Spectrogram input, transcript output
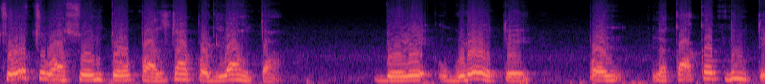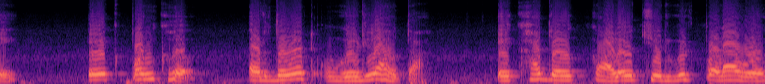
चोच वासून तो पालथा पडला होता. डोळे उघडे होते पण लकाकत नव्हते. एक पंख अर्धवट उघडला होता. एखादं काळं चिरगुट पडावं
